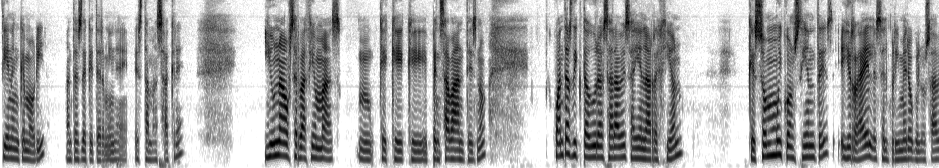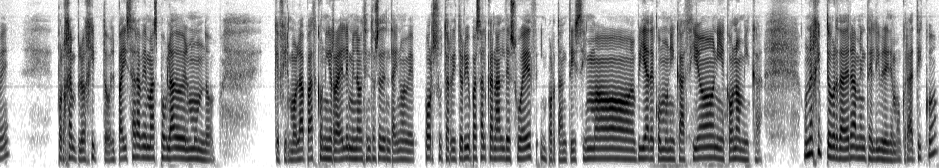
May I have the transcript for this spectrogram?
tienen que morir antes de que termine esta masacre? Y una observación más mm, que, pensaba antes, ¿no? ¿Cuántas dictaduras árabes hay en la región que son muy conscientes, e Israel es el primero que lo sabe? Por ejemplo, Egipto, el país árabe más poblado del mundo, que firmó la paz con Israel en 1979. Por su territorio pasa el canal de Suez, importantísima vía de comunicación y económica. Un Egipto verdaderamente libre y democrático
